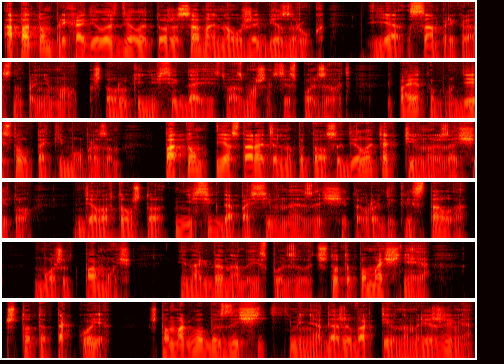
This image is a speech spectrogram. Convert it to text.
А потом приходилось делать то же самое, но уже без рук. Я сам прекрасно понимал, что руки не всегда есть возможность использовать, и поэтому действовал таким образом. Потом я старательно пытался делать активную защиту. Дело в том, что не всегда пассивная защита, вроде кристалла, может помочь. Иногда надо использовать что-то помощнее — что-то такое, что могло бы защитить меня даже в активном режиме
